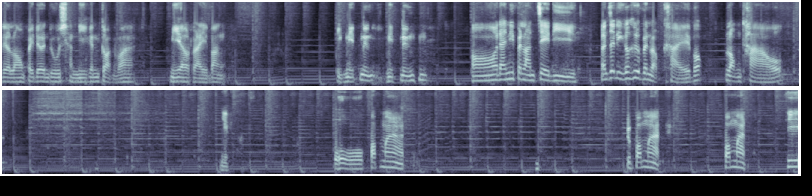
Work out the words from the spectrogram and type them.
เดี๋ยวลองไปเดินดูชั้นนี้กันก่อนว่า มีอะไรบ้าง อีกนิดนึง อีกนิดนึง อ๋อด้านนี้เป็นร้านเจดีร้านเจดีก็คือเป็นแบบขายพวกรองเท้าเนี่ยโอ้โหป๊อปมาดดูป๊อปมาดป๊อปมาดที่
